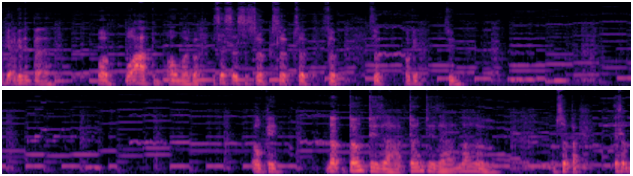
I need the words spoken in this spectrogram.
Okay, I can do better. Whoa, what happened? Oh my god. It's a, it's a slope, slope, slope, slope, slope. Okay, zoom. Okay. No, don't do that. Don't do that. No. I'm so bad. It's, I'm...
